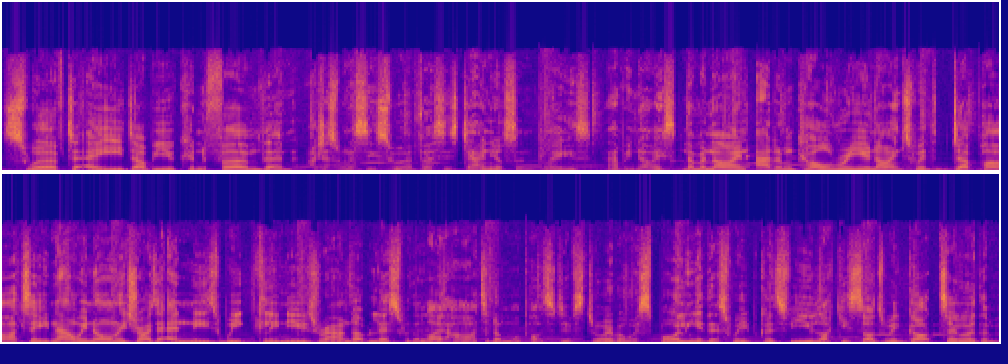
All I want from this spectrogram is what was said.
Swerve to AEW confirmed then. I just want to see Swerve versus Danielson, please. That'd be nice. Number nine, Adam Cole reunites with Da Party. Now, we normally try to end these weekly news roundup lists with a light-hearted or more positive story, but we're spoiling you this week because for you lucky sods, we've got two of them.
